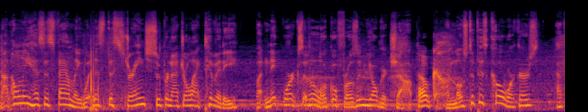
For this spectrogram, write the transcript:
Not only has his family witnessed this strange supernatural activity, but Nick works at a local frozen yogurt shop. Oh And most of his coworkers have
